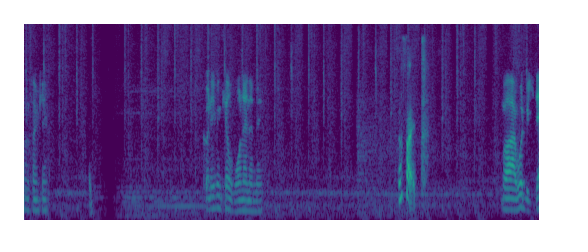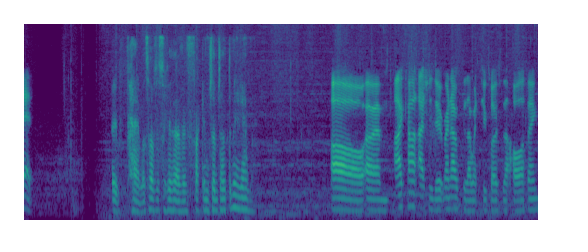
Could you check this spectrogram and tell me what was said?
Oh, thank you. Couldn't even kill one enemy. Right. Well, I would be dead. I prepare myself just in case everything fucking jumps out to me again. Oh, um, I can't actually do it right now because I went too close to that hole, I think.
